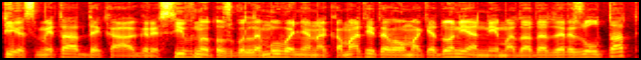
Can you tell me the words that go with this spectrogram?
Тие сметаат дека агресивното зголемување на каматите во Македонија нема да даде резултат,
